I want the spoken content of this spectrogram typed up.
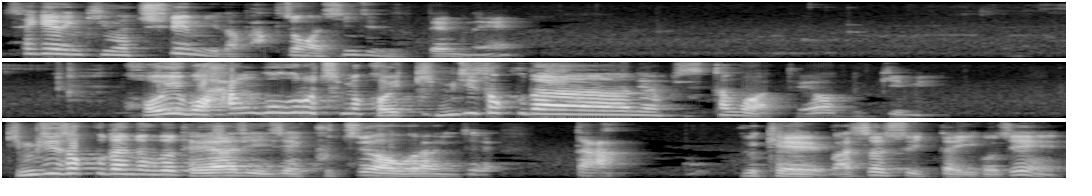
세계 랭킹은 7위입니다. 박정환 신진 때문에. 거의 뭐 한국으로 치면 거의 김지석 구단이랑 비슷한 것 같아요. 느낌이. 김지석 구단 정도 돼야지 이제 굿즈아우랑 이제 딱 이렇게 맞설 수 있다 이거지.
